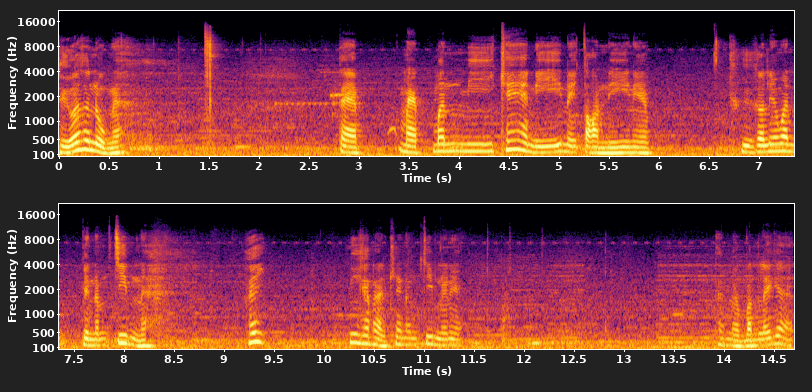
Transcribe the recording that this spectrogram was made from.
ถือว่าสนุกนะ แต่ แมปมันมีแค่นี้ในตอนนี้เนี่ย คือเขาเรียกว่าเป็นน้ำจิ้มนะ เฮ้ย นี่ขนาดแค่น้ำจิ้มแล้วเนี่ยแต่ map มันเล็กอะ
